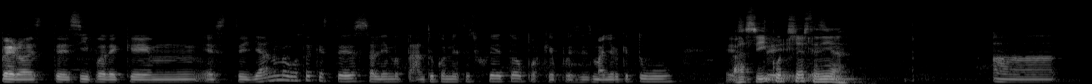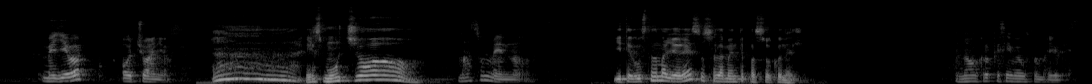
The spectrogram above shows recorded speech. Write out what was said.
Pero este sí fue de que mm, este ya no me gusta que estés saliendo tanto con este sujeto porque pues es mayor que tú. Ah, sí, este, ¿cuántos años tenía? Ah, me lleva ocho años, ¡Ah! ¡Es mucho! más o menos. ¿Y te gustan mayores o solamente pasó con él? No, creo que sí me gustan mayores.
